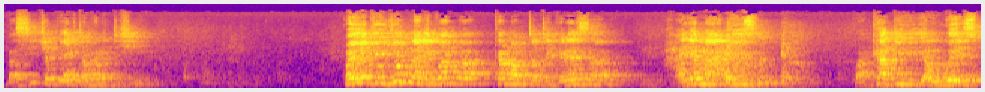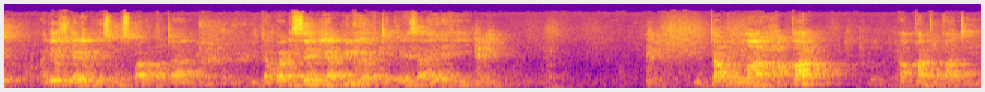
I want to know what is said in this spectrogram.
basi hicho pia kitakuwa ni. Kwa hiyo kiujumla ni kwamba kama mtatekeleza haya maagizo kwa kadiri ya uwezo aliyotujalia Mwenyezi Mungu Subhanahu wa Ta'ala, itakuwa ni sehemu ya pili ya kutekeleza aya hii, ittaqullaha haqa haqa tuqatihi.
